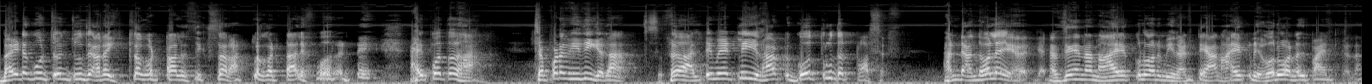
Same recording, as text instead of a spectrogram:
బయట కూర్చొని చూసి అరే ఇట్లా కొట్టాలి సిక్సర్ అట్లా కొట్టాలి ఫోర్ అంటే అయిపోతుందా? చెప్పడం ఈజీ కదా. So ultimately you have to go through that process అంటే అందువల్ల జనసేన నాయకులు అని మీరు అంటే ఆ నాయకుడు ఎవరు అన్నది పాయింట్ కదా.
